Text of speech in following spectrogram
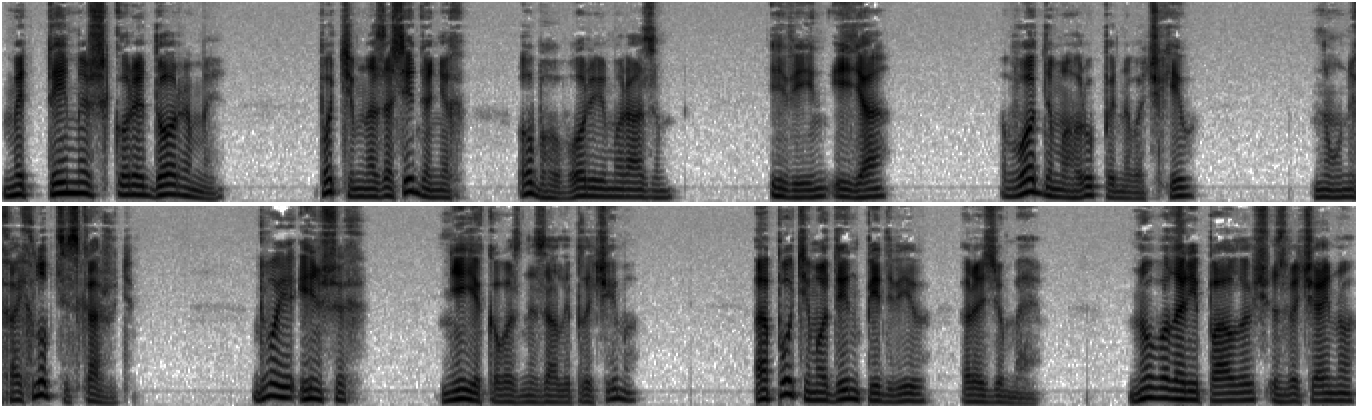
ми тими ж коридорами. Потім на засіданнях обговорюємо разом. І він, і я водимо групи новачків. Ну, нехай хлопці скажуть. Двоє інших ніяково знизали плечима, а потім один підвів резюме. Ну, Валерій Павлович, звичайно,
